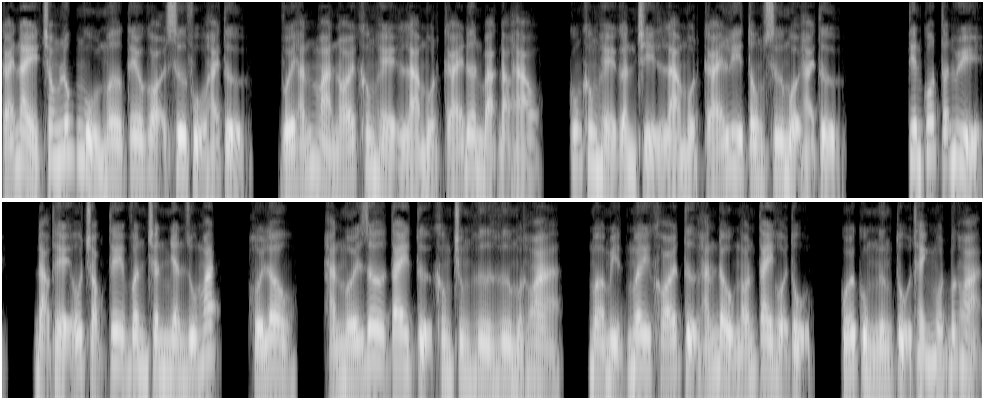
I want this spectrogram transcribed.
Cái này trong lúc ngủ mơ kêu gọi sư phụ hài tử, với hắn mà nói không hề là một cái đơn bạc đạo hào, cũng không hề gần chỉ là một cái ly tông sư muội hài tử. Tiên cốt tấn hủy, đạo thể ô chọc tê vân chân nhân rũ mắt, hồi lâu, hắn mới giơ tay tự không trung hư hư một hoa, mở mịt mây khói tự hắn đầu ngón tay hội tụ, cuối cùng ngưng tụ thành một bức họa.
